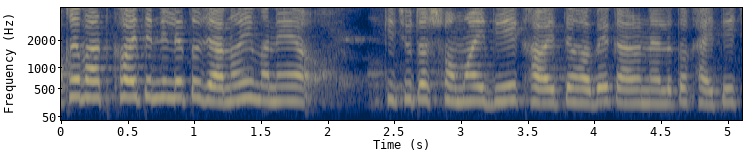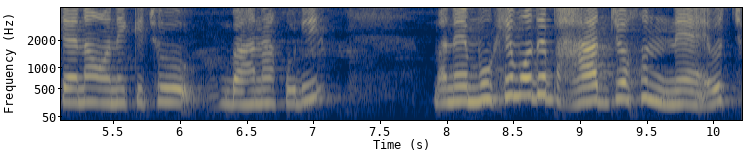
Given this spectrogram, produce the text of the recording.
ওকে ভাত খাওয়াইতে নিলে তো জানোই মানে কিছুটা সময় দিয়ে খাওয়াইতে হবে, কারণ এলে তো খাইতেই চায় না, অনেক কিছু বাহানা করি। মানে মুখে মধ্যে ভাত যখন নেয়, বুঝছ?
